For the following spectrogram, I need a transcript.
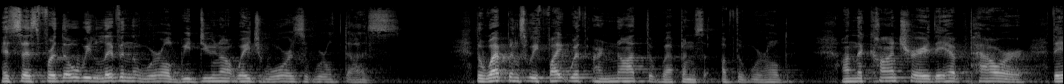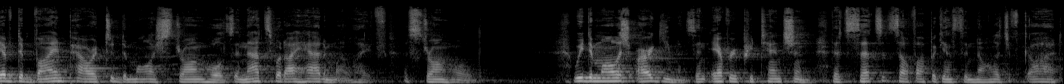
It says, "For though we live in the world, we do not wage war as the world does. The weapons we fight with are not the weapons of the world. On the contrary, they have power. They have divine power to demolish strongholds, and that's what I had in my life, a stronghold." We demolish arguments and every pretension that sets itself up against the knowledge of God.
